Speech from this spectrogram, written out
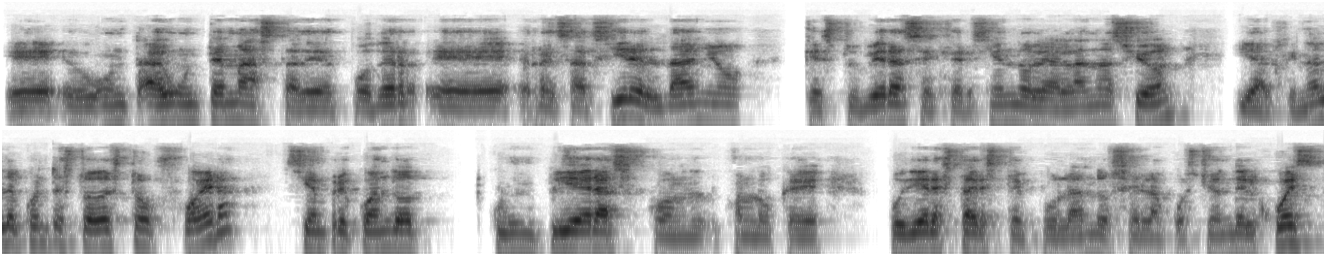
eh, un, tema hasta de poder eh, resarcir el daño que estuvieras ejerciéndole a la nación y al final de cuentas todo esto fuera, siempre y cuando cumplieras con, con lo que pudiera estar estipulándose la cuestión del juez.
